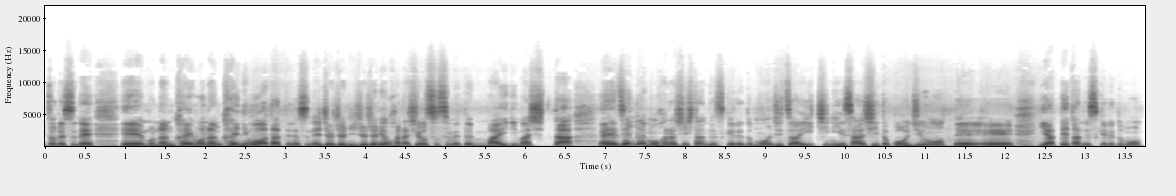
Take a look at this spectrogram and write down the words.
ーとですね、えーもう何回も何回にもわたってですね、徐々に徐々にお話を進めてまいりました。えー前回もお話ししたんですけれども、実は1、2、3、4とこう順を追って、えーやってたんですけれども、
